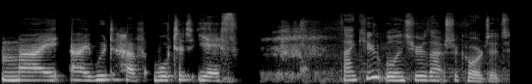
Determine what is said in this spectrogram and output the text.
my I would have voted yes. Thank you. We'll ensure that's recorded.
